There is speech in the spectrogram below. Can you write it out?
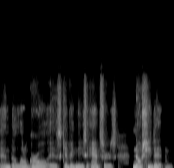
And the little girl is giving these answers. No, she didn't.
